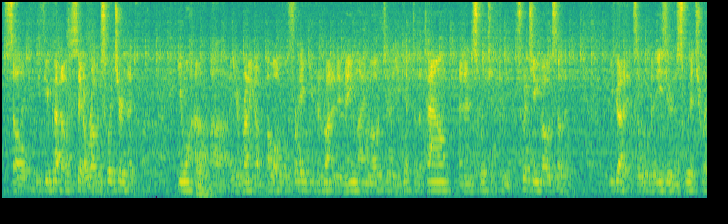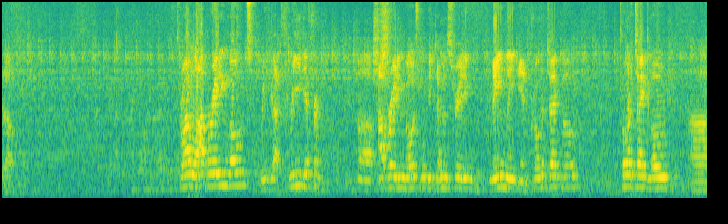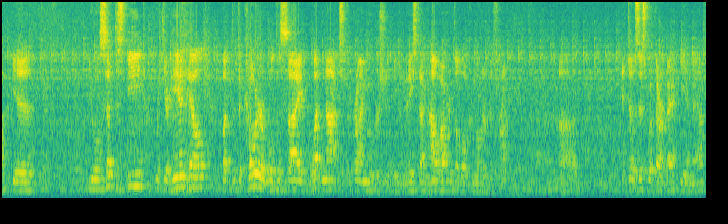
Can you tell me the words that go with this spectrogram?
So if you've got, let's say, a road switcher that you want, uh, uh, you're running a, a local freight, you can run it in mainline mode till you get to the town, and then switch it to switching mode so that you got it, it's a little bit easier to switch without Throttle operating modes, we've got three different uh, operating modes we'll be demonstrating mainly in prototype mode. Prototype mode uh, is, you will set the speed with your handheld, but the decoder will decide what notch the prime mover should be based on how hard the locomotive is running. Uh, It does this with our back EMF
